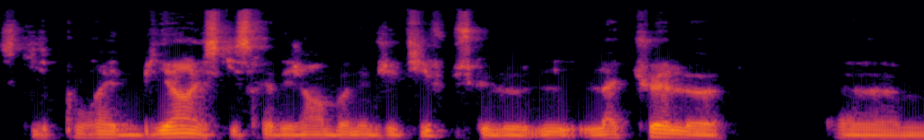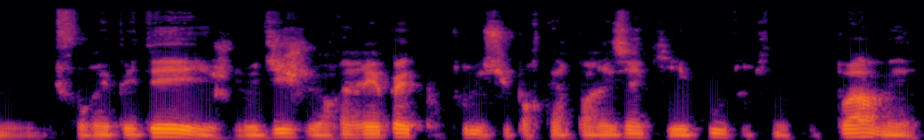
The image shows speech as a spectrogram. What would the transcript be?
ce qui pourrait être bien et ce qui serait déjà un bon objectif, puisque l'actuel euh, il faut répéter, et je le dis, je le répète pour tous les supporters parisiens qui écoutent ou qui n'écoutent pas, mais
